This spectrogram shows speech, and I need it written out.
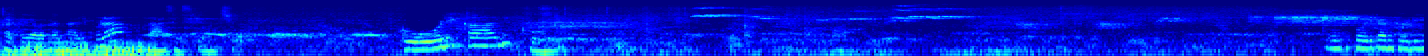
చక్కగా ఎవరినన్నా అది కూడా రాసేసుకోవచ్చు. కోడి కాని కోడి. ఏంటి కోడి కాని కోడి?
